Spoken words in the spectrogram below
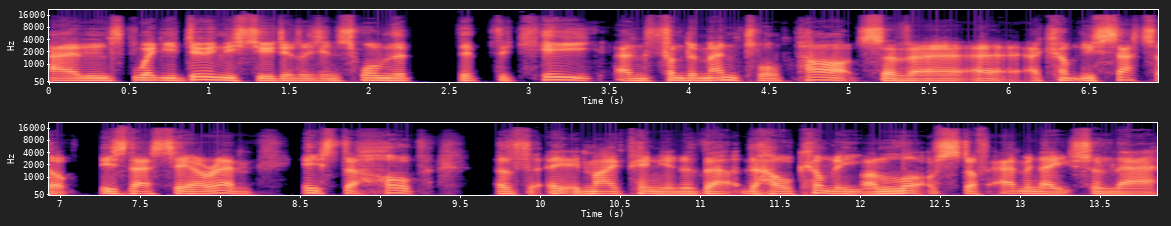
And when you're doing this due diligence, one of the the, the key and fundamental parts of a, a, a company setup is their CRM. It's the hub of, in my opinion, of the, the whole company. A lot of stuff emanates from there.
